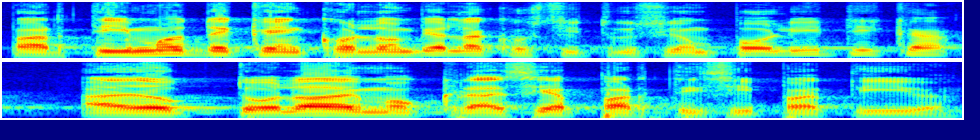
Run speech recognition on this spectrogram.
partimos de que en Colombia la Constitución Política adoptó la democracia participativa,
